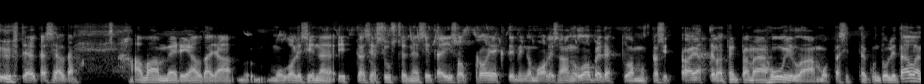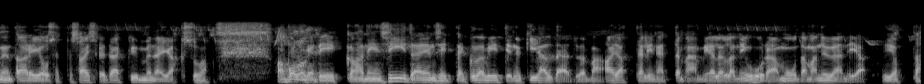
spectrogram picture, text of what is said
yhteyttä sieltä Avamerialta ja mulla oli siinä itse asiassa just ennen sitä iso projekti, minkä mä olin saanut lopetettua, mutta sitten ajattelin, että nyt mä vähän huilaan, mutta sitten kun tuli tällainen tarjous, että saisi vetää kymmenen jaksoa apologetiikkaa, niin siitä en sitten kyllä viittinyt kieltäytyä. Mä ajattelin, että mä mielelläni uhraan muutaman yön, ja, jotta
